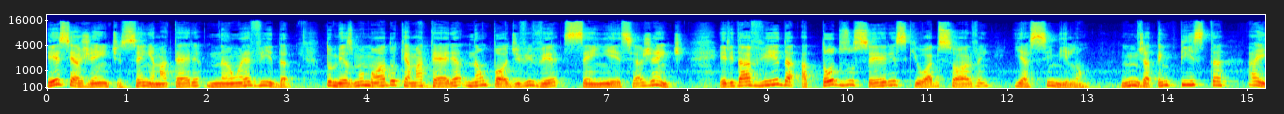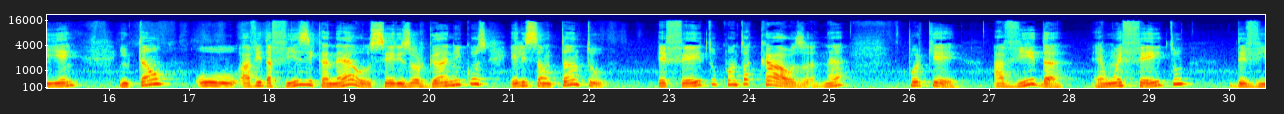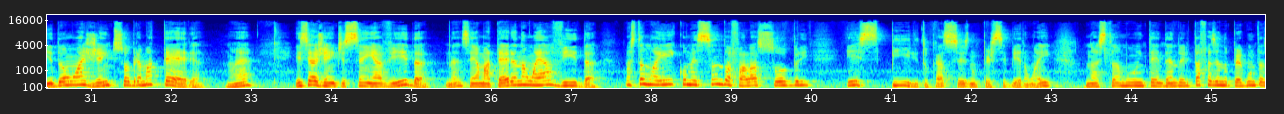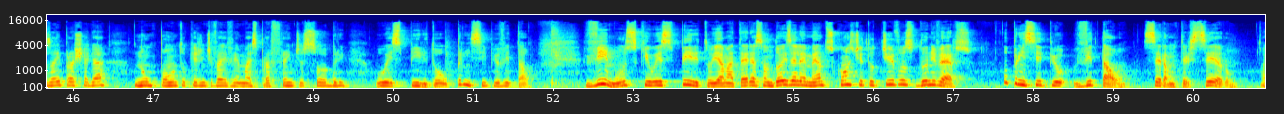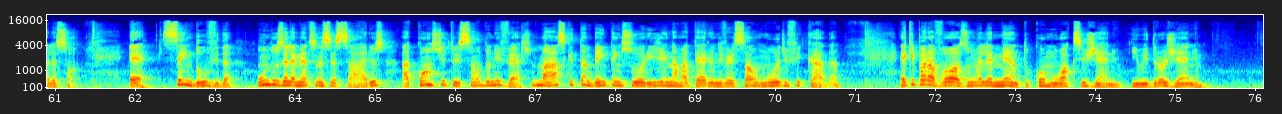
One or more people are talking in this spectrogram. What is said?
Esse agente sem a matéria não é vida, do mesmo modo que a matéria não pode viver sem esse agente. Ele dá vida a todos os seres que o absorvem e assimilam. Hum, já tem pista aí, hein? Então, o, a vida física, né, os seres orgânicos, eles são tanto efeito quanto a causa, né? Porque a vida é um efeito devido a um agente sobre a matéria, não é? Esse agente sem a vida, né, sem a matéria, não é a vida. Nós estamos aí começando a falar sobre espírito, caso vocês não perceberam aí, nós estamos entendendo, ele está fazendo perguntas aí para chegar num ponto que a gente vai ver mais para frente sobre o espírito ou o princípio vital. Vimos que o espírito e a matéria são dois elementos constitutivos do universo. O princípio vital será um terceiro? Olha só. É, sem dúvida, um dos elementos necessários à constituição do universo, mas que também tem sua origem na matéria universal modificada. É que para vós um elemento como o oxigênio e o hidrogênio,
